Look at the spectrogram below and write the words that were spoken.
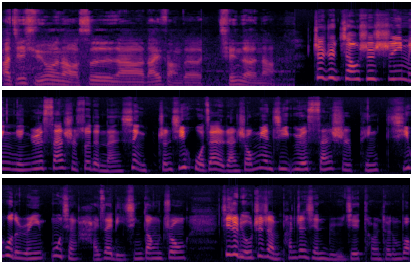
啊，经询问哦，是啊来访的亲人呐。这具焦尸是一名年约三十岁的男性，整起火灾的燃烧面积约三十平，起火的原因目前还在理清当中。记者刘志展、潘正贤、吕杰、桃园台东报。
